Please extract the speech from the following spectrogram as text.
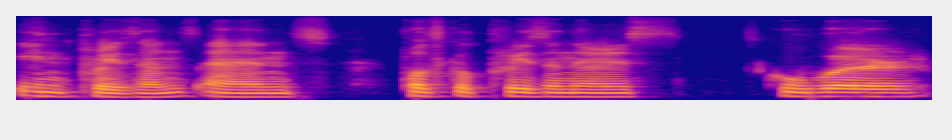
in prisons and political prisoners who were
